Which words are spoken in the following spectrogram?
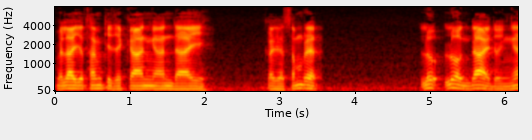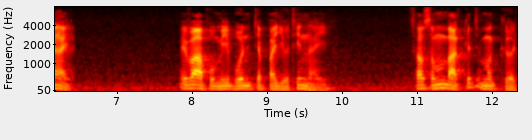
เวลาจะทำกิจการงานใด ก็จะสำเร็จ ลุล่วงได้โดยง่าย ไม่ว่าผู้มีบุญจะไปอยู่ที่ไหน ทรัพย์สมบัติก็จะมาเกิด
